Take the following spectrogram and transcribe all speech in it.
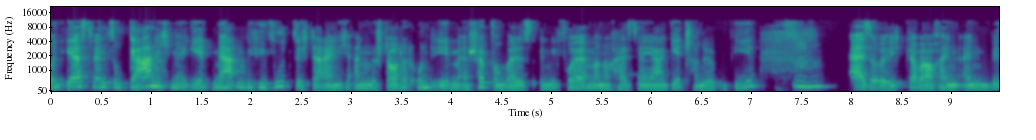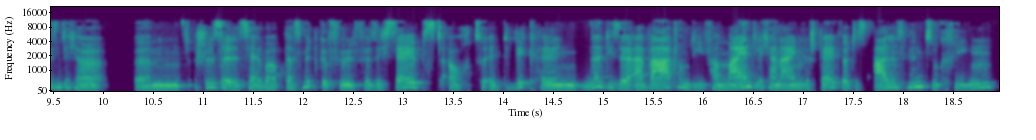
und erst wenn es so gar nicht mehr geht, merken, wie viel Wut sich da eigentlich angestaut hat und eben Erschöpfung, weil es irgendwie vorher immer noch heißt, ja, ja, geht schon irgendwie. Mhm. Also ich glaube auch ein, ein wesentlicher ähm, Schlüssel ist ja überhaupt das Mitgefühl für sich selbst auch zu entwickeln, ne? diese Erwartung, die vermeintlich an einen gestellt wird, das alles hinzukriegen,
